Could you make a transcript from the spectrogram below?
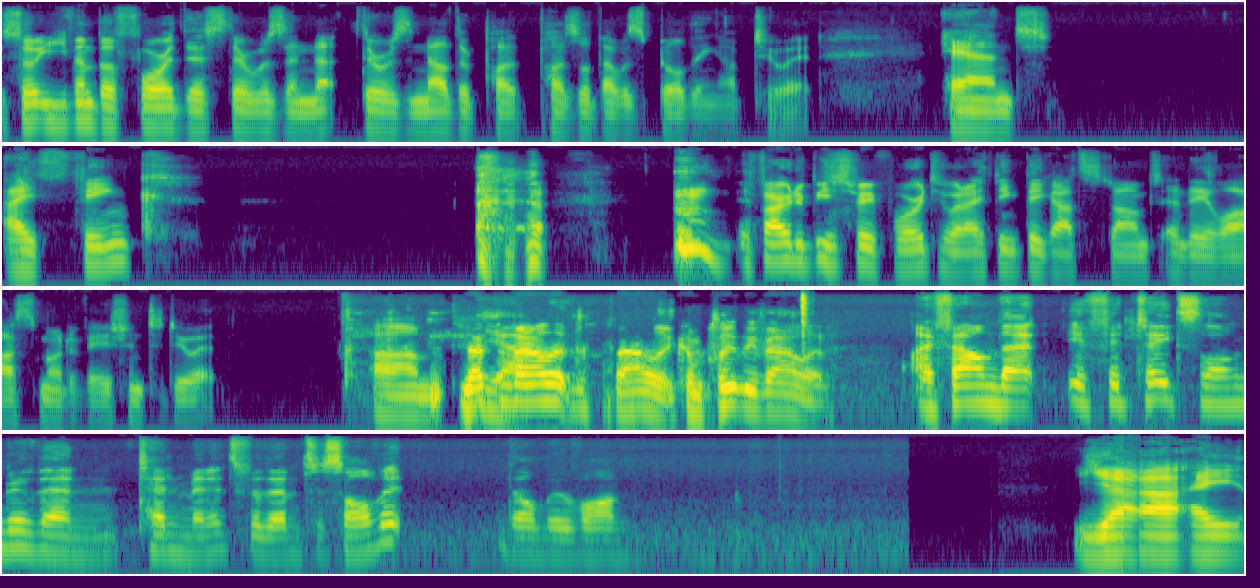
so even before this there was an there was another pu- puzzle that was building up to it. And i think if I were to be straightforward to it, I think they got stumped and they lost motivation to do it. Um, That's yeah. valid. Valid. Completely valid. I found that if it takes longer than ten minutes for them to solve it, they'll move on. Yeah, I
